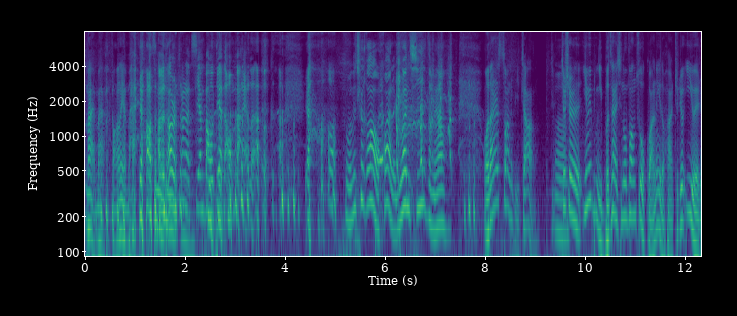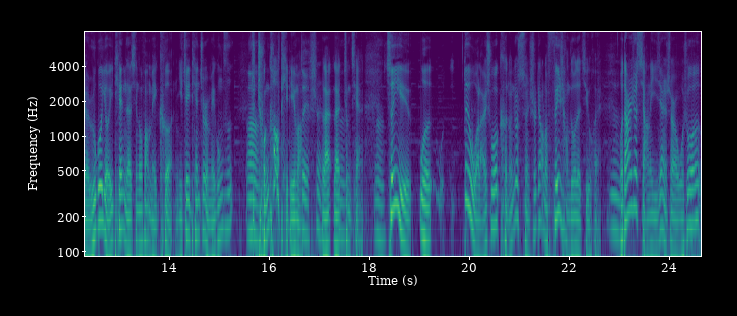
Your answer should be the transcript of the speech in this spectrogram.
卖卖房也卖，然后咱们到时候商量，先把我电脑买了。然后我那车刚好坏了，一万七，怎么样？我当时算了笔账，嗯就是因为你不在新东方做管理的话，这就意味着，如果有一天你在新东方没课，你这一天就是没工资，就嗯，纯靠体力嘛，对是。来来嗯。挣钱。嗯。所以我我对我来说，可能就损失掉了非常多的机会。嗯，我当时就想了一件事儿，我说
